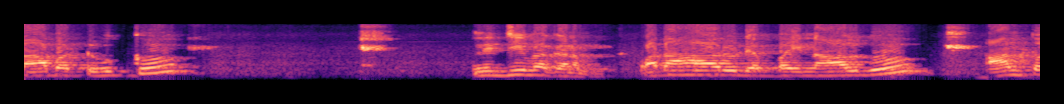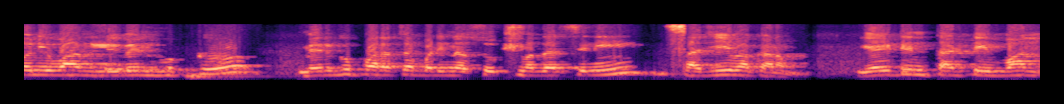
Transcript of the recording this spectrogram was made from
రాబర్ట్ హుక్ నిర్జీవకణం. పదహారు డెబ్బై నాలుగు ఆంటోని వాన్ లివెన్ హుక్ మెరుగుపరచబడిన సూక్ష్మదర్శిని సజీవకణం. Eighteen thirty one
